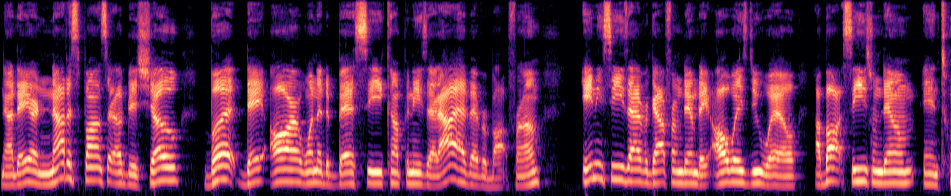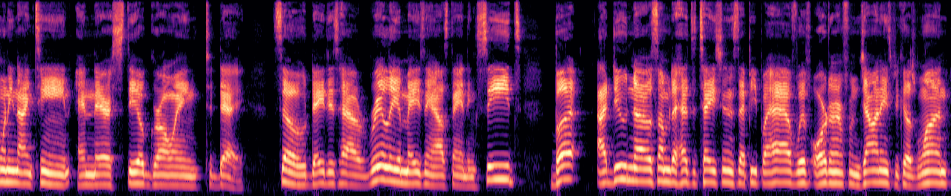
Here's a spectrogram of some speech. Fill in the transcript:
Now, they are not a sponsor of this show, but they are one of the best seed companies that I have ever bought from. Any seeds I ever got from them, they always do well. I bought seeds from them in 2019 and they're still growing today. So they just have really amazing, outstanding seeds. But I do know some of the hesitations that people have with ordering from Johnny's because one,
